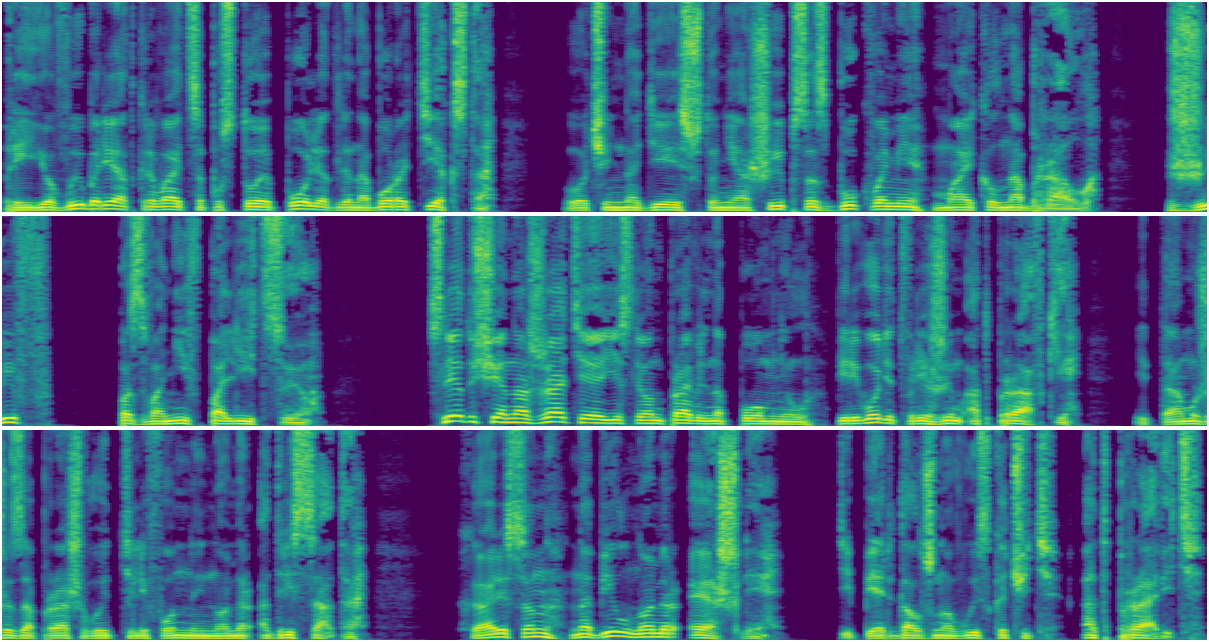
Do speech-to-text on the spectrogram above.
При ее выборе открывается пустое поле для набора текста. Очень надеясь, что не ошибся с буквами, Майкл набрал. «Жив? Позвони в полицию». Следующее нажатие, если он правильно помнил, переводит в режим отправки, и там уже запрашивают телефонный номер адресата. Харрисон набил номер Эшли. Теперь должно выскочить «Отправить».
